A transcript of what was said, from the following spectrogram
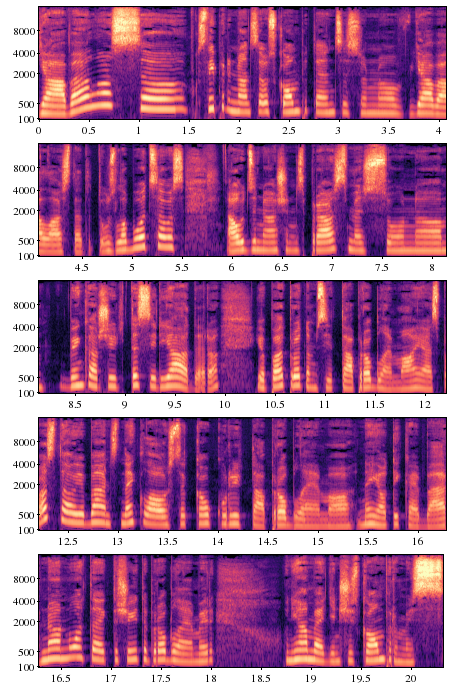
jāvēlās stiprināt savas kompetences un jāvēlās tātad uzlabot savas audzināšanas prasmes un uh, vienkārši ir, tas ir jādara. Jo pat, protams, ja tā problēma mājās pastāv, ja bērns neklausa, kaut kur ir tā problēma, ne jau tikai bērnā noteikti šī problēma ir. Un jāmēģina šis kompromiss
